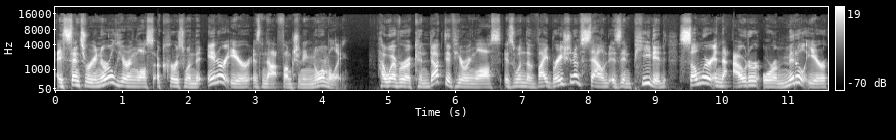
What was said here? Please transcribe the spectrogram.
A sensorineural hearing loss occurs when the inner ear is not functioning normally. However, a conductive hearing loss is when the vibration of sound is impeded somewhere in the outer or middle ear,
